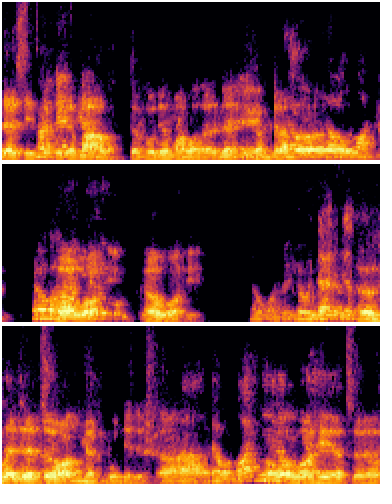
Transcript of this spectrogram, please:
Десь це буде мало, це буде мало, там Геологія. треба геології. Геодезія. Е, Де де це обмір буде лише, А, Геологія. геологія це,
